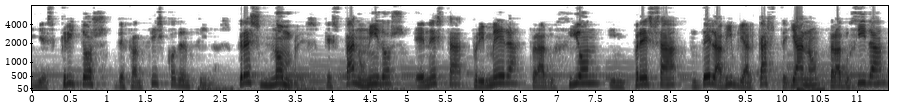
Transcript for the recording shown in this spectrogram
y escritos de Francisco de Encinas. Tres nombres que están unidos en esta primera traducción impresa de la Biblia al castellano, traducida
